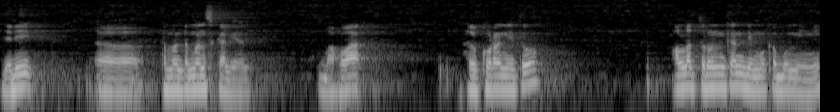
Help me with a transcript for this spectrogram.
Jadi eh, teman-teman sekalian, bahwa Al-Quran itu Allah turunkan di muka bumi ini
